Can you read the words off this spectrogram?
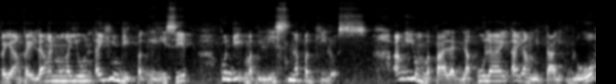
Kaya ang kailangan mo ngayon ay hindi pag-iisip, kundi mabilis na pagkilos. Ang iyong mapalad na kulay ay ang metallic blue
